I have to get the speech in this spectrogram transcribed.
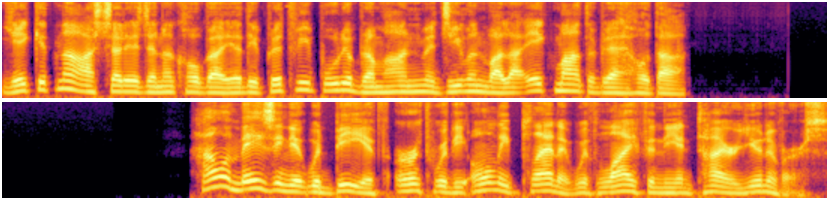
ये कितना आश्चर्यजनक होगा यदि पृथ्वी पूरे ब्रह्मांड में जीवन वाला एकमात्र ग्रह होता How amazing it would be if Earth were the only planet with life in the entire universe.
